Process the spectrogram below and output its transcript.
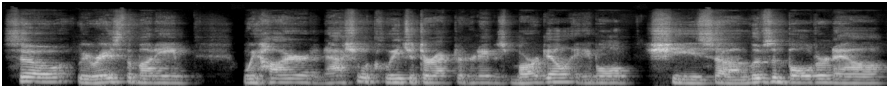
So we raised the money. We hired a national collegiate director. Her name is Margell Abel. She's uh, lives in Boulder now.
